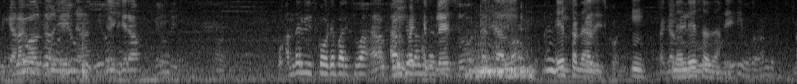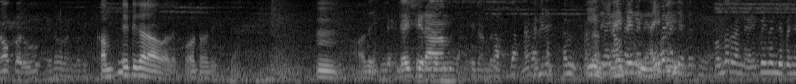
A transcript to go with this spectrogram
మీకు ఎలా కావాల్సి అలా చేయండి నాన్న. జై శ్రీరామ్. అందరికి తీసుకోవటే పరిశివ ప్లేస్ నేను తీస్తా కంప్లీట్గా రావాలి ఫోటో తీస్తే. అదే. జై శ్రీరామ్. అయిపోయిందని చెప్పేసి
